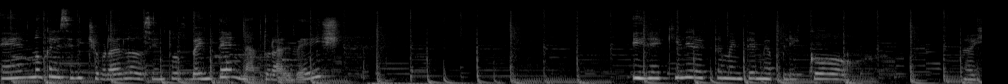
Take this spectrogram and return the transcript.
eh, nunca les he dicho, ¿verdad? Es la 220 Natural Beige. Y de aquí directamente me aplico... Ay,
